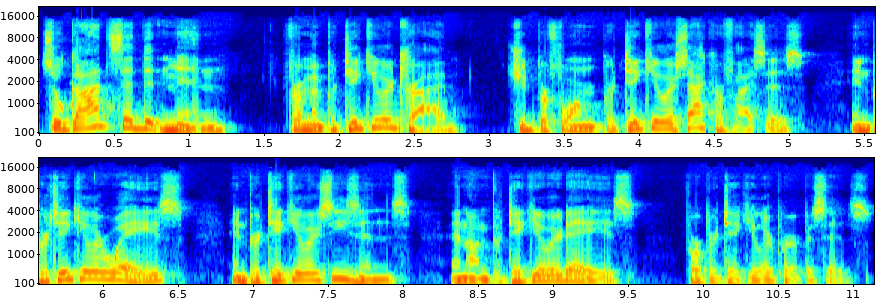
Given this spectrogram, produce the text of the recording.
So God said that men from a particular tribe should perform particular sacrifices in particular ways, in particular seasons, and on particular days for particular purposes.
